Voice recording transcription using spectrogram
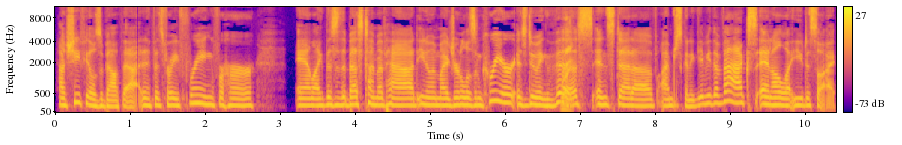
how she feels about that. And if it's very freeing for her and like this is the best time I've had, you know, in my journalism career is doing this instead of I'm just gonna give you the facts and I'll let you decide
